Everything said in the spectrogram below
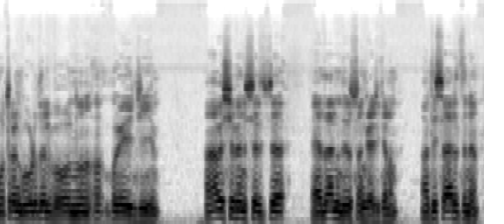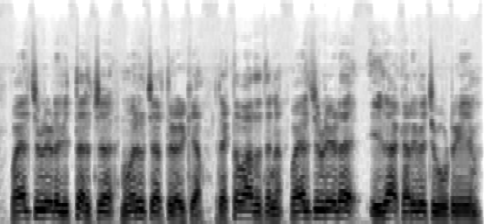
മൂത്രം കൂടുതൽ പോകുകയും ചെയ്യും. ആവശ്യമനുസരിച്ച് ഏതാനും ദിവസം കഴിക്കണം. അതിസാരത്തിന് വയൽച്ചുള്ളിയുടെ വിത്തരച്ച് മോരിൽ ചേർത്ത് കഴിക്കാം. രക്തവാദത്തിന് വയൽച്ചുള്ളിയുടെ ഇല കറി വെച്ച് കൂട്ടുകയും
